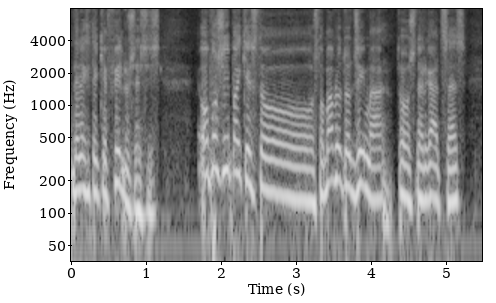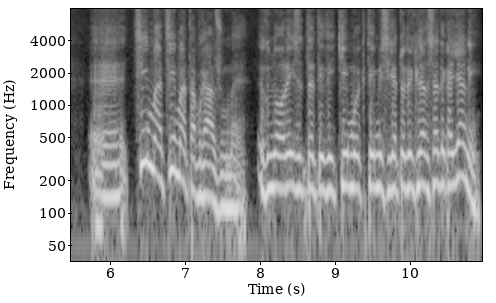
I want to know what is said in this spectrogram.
δεν έχετε και φίλους εσείς. Όπως είπα και στο, στον Παύλο τον Τζίμα, το συνεργάτη σας, ε, τσίμα τσίμα τα βγάζουμε. Γνωρίζετε τη δική μου εκτίμηση για το 2011 Γιάννη;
